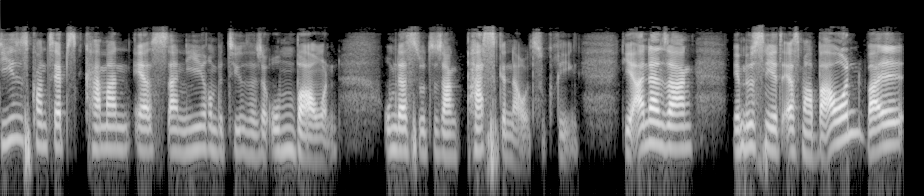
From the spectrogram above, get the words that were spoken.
dieses Konzepts kann man erst sanieren bzw. umbauen, um das sozusagen passgenau zu kriegen. Die anderen sagen, wir müssen jetzt erstmal bauen, weil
